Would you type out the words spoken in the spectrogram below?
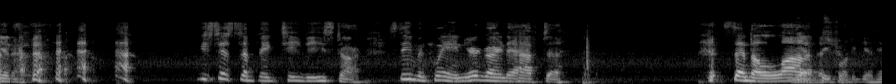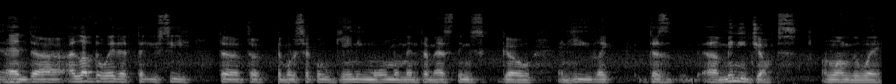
you know. He's just a big TV star. Steve McQueen, you're going to have to send a lot Yeah, of people true. to get him. And uh, I love the way that, that you see the, the, the motorcycle gaining more momentum as things go, and he like does uh, mini jumps along the way,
